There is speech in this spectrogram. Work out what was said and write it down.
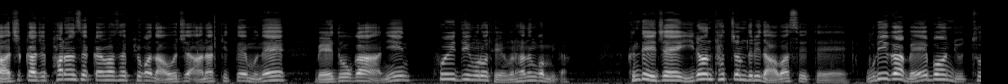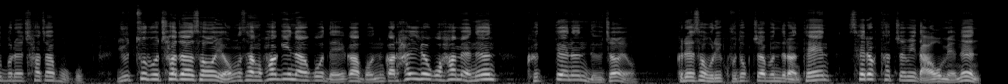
아직까지 파란 색깔 화살표가 나오지 않았기 때문에 매도가 아닌 홀딩으로 대응을 하는 겁니다. 근데 이제 이런 타점들이 나왔을 때 우리가 매번 유튜브를 찾아보고 유튜브 찾아서 영상 확인하고 내가 뭔가를 하려고 하면은 그때는 늦어요. 그래서 우리 구독자분들한텐 세력 타점이 나오면은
